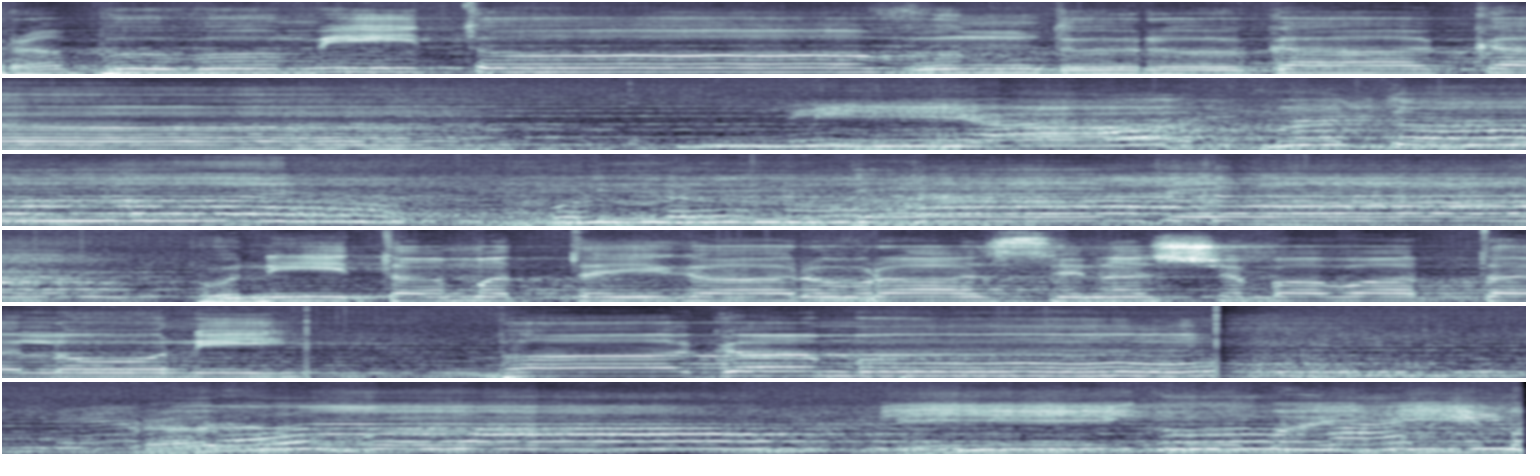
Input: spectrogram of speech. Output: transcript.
ప్రభువు మీతో ఉందురుగాక మీ ఆత్మతో. పునీత మత్తయ్య గారు వ్రాసిన శుభవార్తలోని భాగము ప్రభువా, మీకు మహిమ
